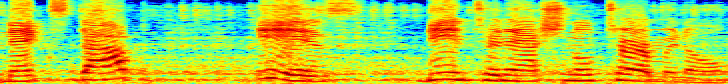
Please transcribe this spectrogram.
Next stop is the international terminal.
